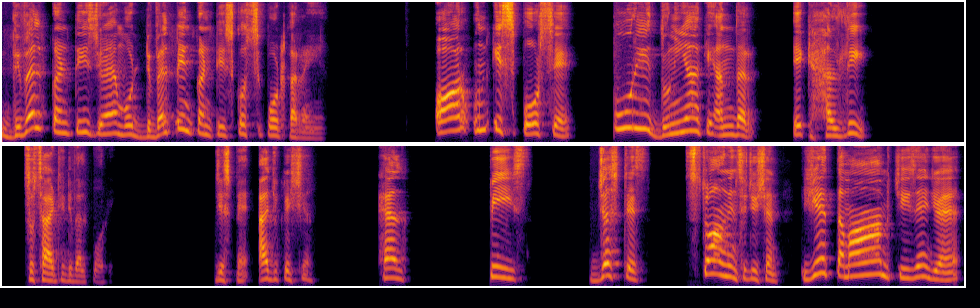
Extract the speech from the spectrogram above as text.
डेवलप कंट्रीज़ जो हैं, वो डेवलपिंग कंट्रीज़ को सपोर्ट कर रहे हैं। और उनकी सपोर्ट से पूरी दुनिया के अंदर एक हेल्दी सोसाइटी डेवलप हो रही जिसमें education, health, peace, justice, strong institution, ये तमाम चीज़ें जो हैं,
